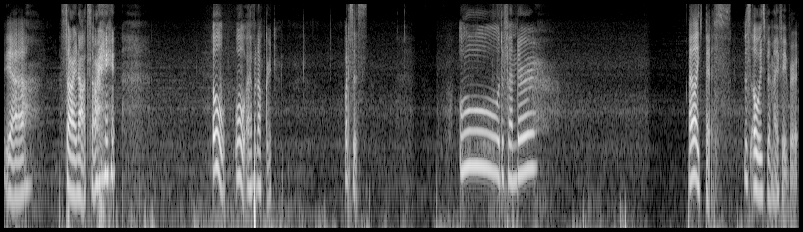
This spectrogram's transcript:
yeah. Sorry, not sorry. oh, oh, I have an upgrade. What is this? Ooh, defender. I like this. This has always been my favorite.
